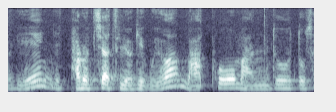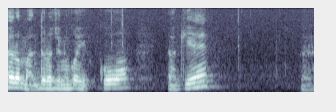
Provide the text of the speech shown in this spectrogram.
여기 바로 지하철역이고요. 마포, 만두 또 새로 만들어지는 거 있고 여기에 음,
